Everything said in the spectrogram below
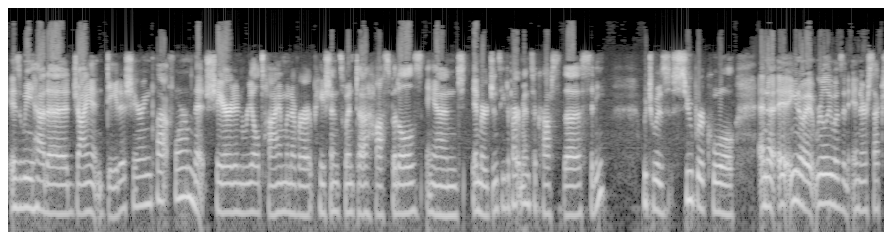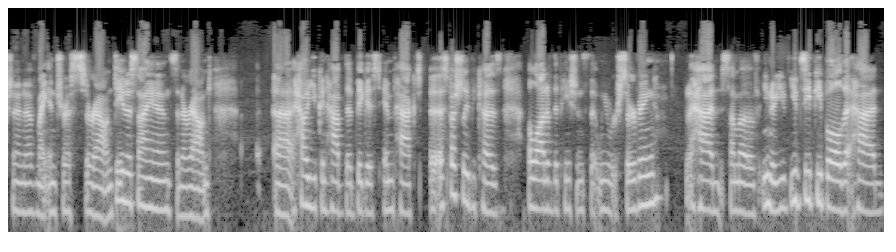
is we had a giant data sharing platform that shared in real time whenever our patients went to hospitals and emergency departments across the city which was super cool. And uh, it, you know, it really was an intersection of my interests around data science and around uh, how you can have the biggest impact, especially because a lot of the patients that we were serving had some of, you know, you'd, you'd see people that had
